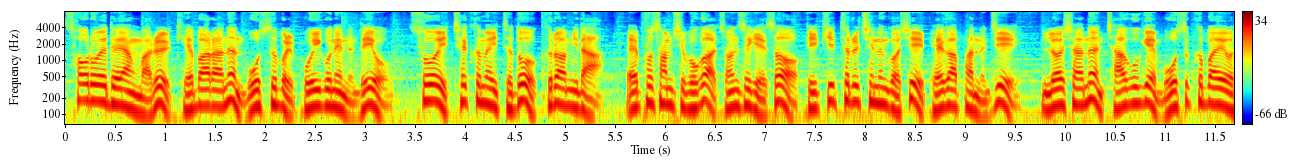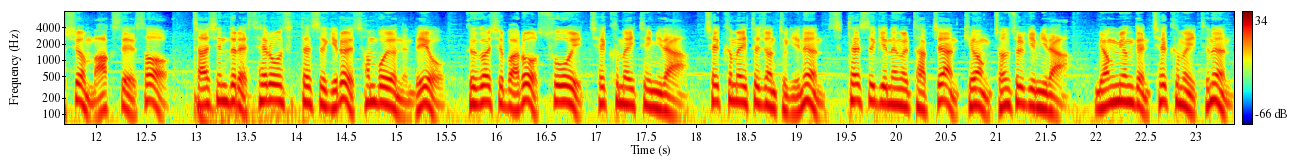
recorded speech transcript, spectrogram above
서로의 대항마를 개발하는 모습을 보이곤 했는데요. 수호의 체크메이트도 그러합니다. F-35가 전 세계에서 빅히트를 치는 것이 배가 아팠는지 러시아는 자국의 모스크바 에어쇼 막스에서 자신들의 새로운 스텔스기를 선보였는데요. 그것이 바로 수호의 체크메이트입니다. 체크메이트 전투기는 스텔스 기능을 탑재한 경 전술기입니다. 명명된 체크메이트는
